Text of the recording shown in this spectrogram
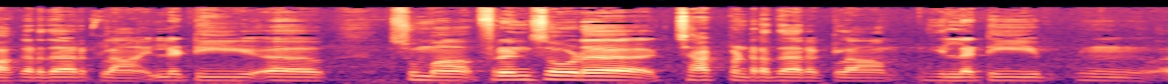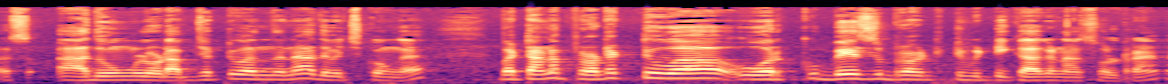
பார்க்குறதா இருக்கலாம். இல்லாட்டி சும்மா ஃப்ரெண்ட்ஸோட சாட் பண்ணுறதா இருக்கலாம். இல்லாட்டி அது உங்களோட அப்ஜெக்டிவ் வந்துன்னா அதை வச்சுக்கோங்க. பட் ஆனால் ப்ரொடக்டிவாக ஒர்க் பேஸ்டு ப்ரொடக்டிவிட்டிக்காக நான் சொல்கிறேன்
